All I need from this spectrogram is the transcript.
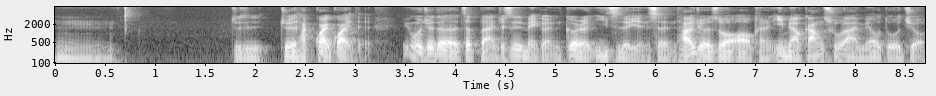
嗯，就是觉得他怪怪的。因为我觉得这本来就是每个人个人意志的延伸，他会觉得说，哦，可能疫苗刚出来没有多久，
